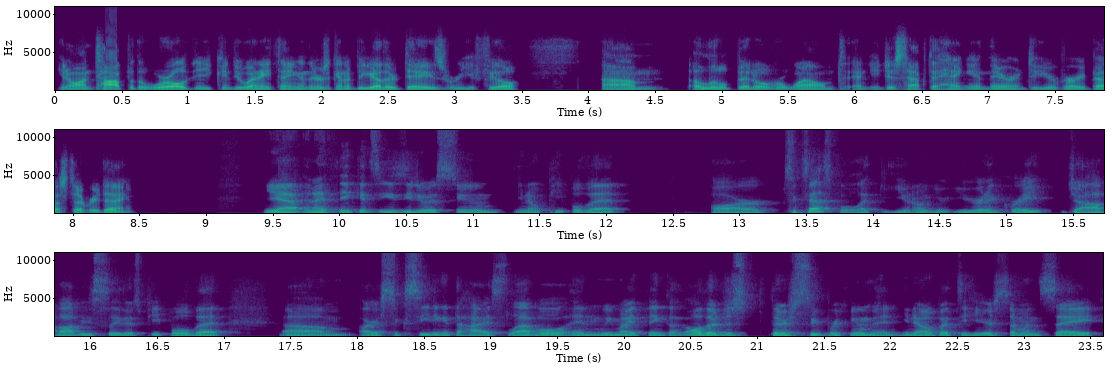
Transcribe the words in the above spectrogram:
you know on top of the world and you can do anything and there's going to be other days where you feel um, a little bit overwhelmed and you just have to hang in there and do your very best every day. Yeah and i think it's easy to assume you know people that are successful. Like you know you're, you're in a great job obviously. There's people that um, are succeeding at the highest level, and we might think like, oh, they're just they're superhuman, you know. But to hear someone say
